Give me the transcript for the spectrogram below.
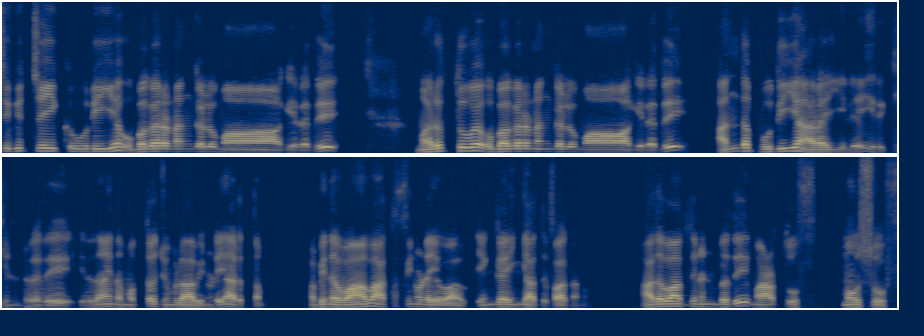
சிகிச்சைக்கு உரிய உபகரணங்களுமாகிறது மருத்துவ உபகரணங்களுமாகிறது அந்த புதிய அறையிலே இருக்கின்றது. இதுதான் இந்த மொத்த ஜும்லாவினுடைய அர்த்தம். அப்ப இந்த வாவ அத்தஃபினுடைய வாவ். எங்க? இங்க அத்துஃபாக்கணும். அதவாத்தின் என்பது மாத்தூஃப் மௌசூஃப்.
